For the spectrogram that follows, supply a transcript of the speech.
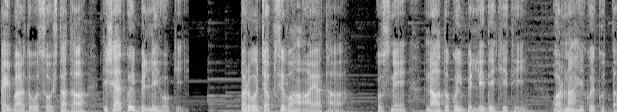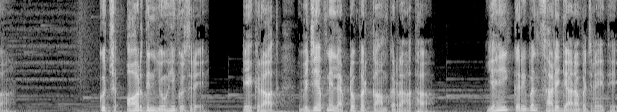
कई बार तो वो सोचता था कि शायद कोई बिल्ली होगी, पर वो जब से वहाँ आया था, उसने ना तो कोई बिल्ली देखी थी और ना ही कोई कुत्ता। कुछ और दिन यूँ ही गुजरे। एक रात विजय अपने लैपटॉप पर काम कर रहा था। यही करीबन साढ़े ग्यारह बज रहे थे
